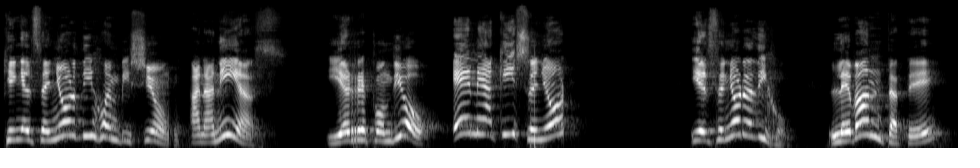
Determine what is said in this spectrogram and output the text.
quien el Señor dijo en visión, Ananías, y él respondió, heme aquí, Señor. Y el Señor le dijo, levántate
